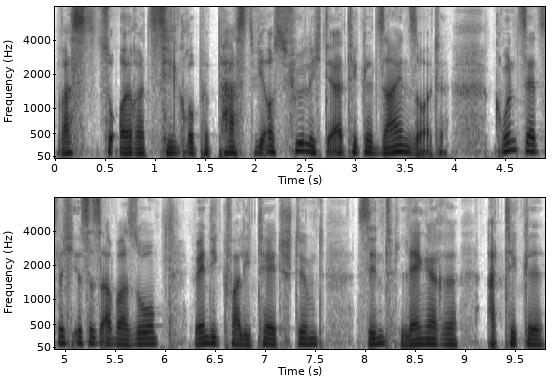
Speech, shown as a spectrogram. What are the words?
was zu eurer Zielgruppe passt, wie ausführlich der Artikel sein sollte. Grundsätzlich ist es aber so, wenn die Qualität stimmt, sind längere Artikel,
